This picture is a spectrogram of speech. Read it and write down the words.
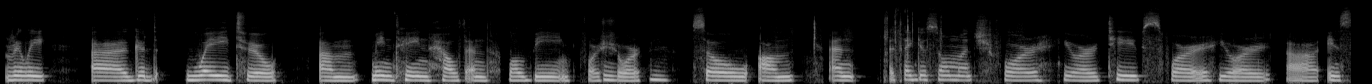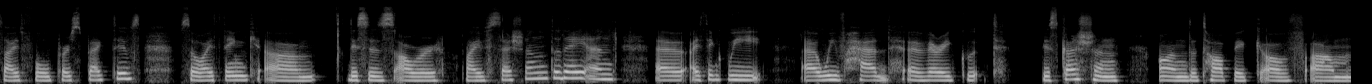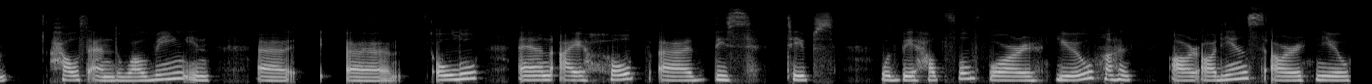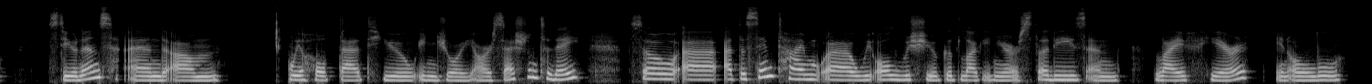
really a good way to um, maintain health and well-being for mm-hmm. sure so um, and thank you so much for your tips for your uh, insightful perspectives so i think um, this is our live session today and uh, i think we uh, we've had a very good discussion on the topic of um, health and well-being in uh, Oulu, and I hope these tips would be helpful for you, our audience, our new students, and um, we hope that you enjoy our session today. So uh, at the same time, uh, we all wish you good luck in your studies and life here in Oulu.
